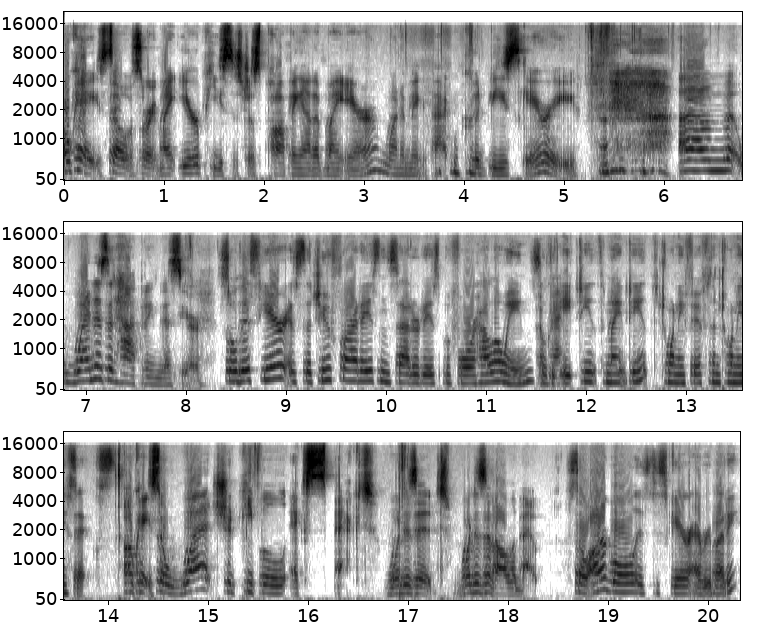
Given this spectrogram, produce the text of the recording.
Okay, so sorry, my earpiece is just popping out of my ear. Want to make that could be scary. um, when is it happening this year? So this year it's the two Fridays and Saturdays before Halloween. So Okay. the 18th, 19th, 25th, and 26th. Okay, so what should people expect? What is it? What is it all about? So our goal is to scare everybody.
